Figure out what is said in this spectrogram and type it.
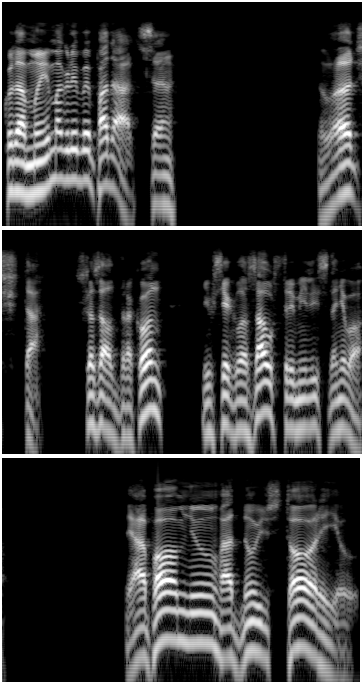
куда мы могли бы податься. — Вот что, — сказал дракон, и все глаза устремились на него. — Я помню одну историю,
